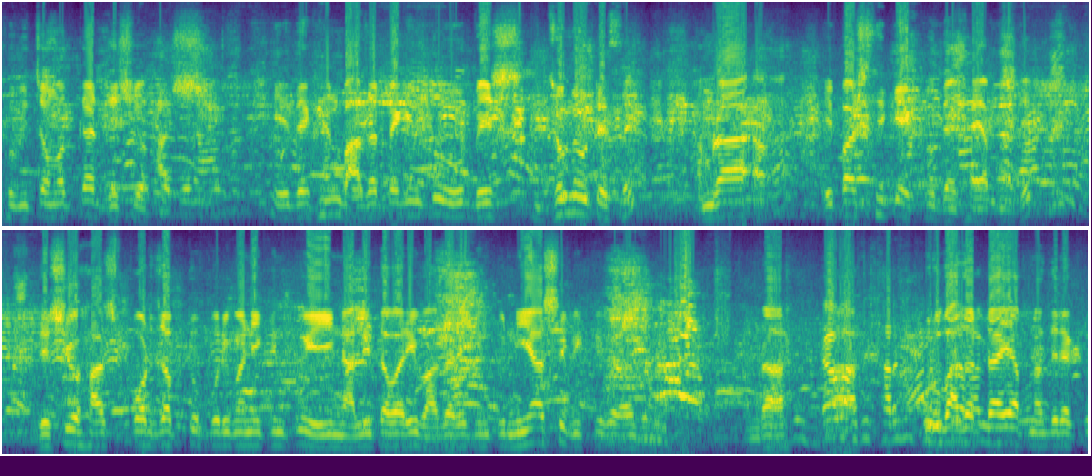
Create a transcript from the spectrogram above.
খুবই চমৎকার দেশীয় হাঁস। এই দেখেন বাজারটা কিন্তু বেশ জমে উঠেছে। আমরা এই পাশ থেকে একটু দেখাই আপনাদের। দেশীয় হাঁস পর্যাপ্ত পরিমাণে কিন্তু এই নালিতাবাড়ি বাজারে কিন্তু নিয়ে আসে বিক্রি করার জন্য। আমরা পুরো বাজারটাই আপনাদের একটু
